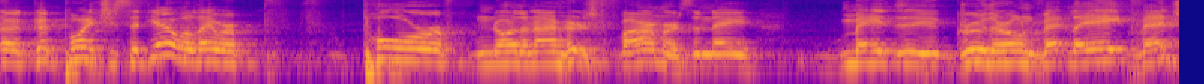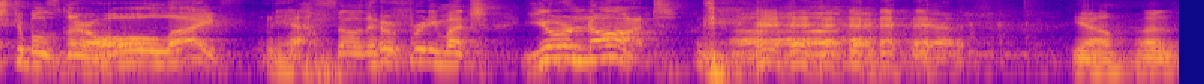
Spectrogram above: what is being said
a good point. She said, "Yeah, well, they were poor Northern Irish farmers, and they made they grew their own. Ve- they ate vegetables their whole life." Yeah. So they were pretty much, you're not. Oh, okay. Yeah. You know, a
